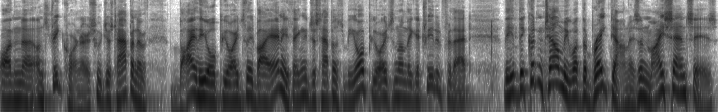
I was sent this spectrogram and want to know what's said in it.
on uh, on street corners who just happen to buy the opioids. They buy anything. It just happens to be opioids, and then they get treated for that. They they couldn't tell me what the breakdown is. And my sense is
